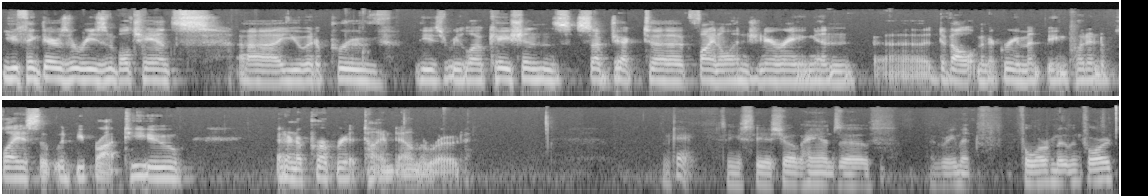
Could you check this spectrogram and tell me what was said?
you think there's a reasonable chance uh, you would approve these relocations, subject to final engineering and uh, development agreement being put into place that would be brought to you at an appropriate time down the road. Okay. So you see a show of hands of agreement for moving forward?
